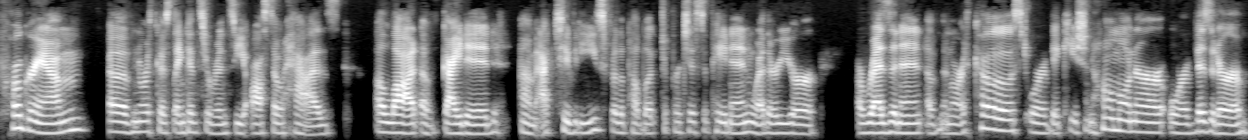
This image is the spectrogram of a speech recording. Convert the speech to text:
program of North Coast Land Conservancy also has a lot of guided um, activities for the public to participate in, whether you're a resident of the North Coast or a vacation homeowner or a visitor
